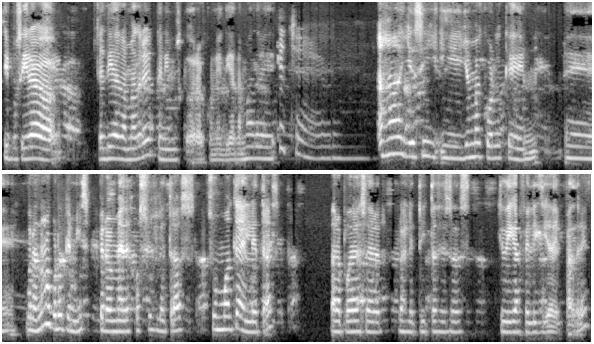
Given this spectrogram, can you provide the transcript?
tipo si era el día de la madre teníamos que decorar con el día de la madre. Qué chévere. Ajá, y así y yo me acuerdo que eh, bueno no me acuerdo que mis, pero me dejó sus letras, su molde de letras para poder hacer las letritas esas que diga feliz día del padre.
